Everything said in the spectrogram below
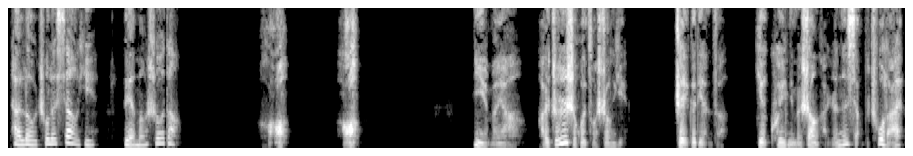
他露出了笑意，连忙说道：“好，好，你们呀，还真是会做生意。这个点子也亏你们上海人能想得出来。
